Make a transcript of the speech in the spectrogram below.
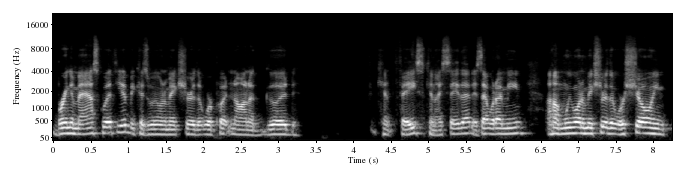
bring a mask with you because we want to make sure that we're putting on a good can face. Can I say that? Is that what I mean? Um, we want to make sure that we're showing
